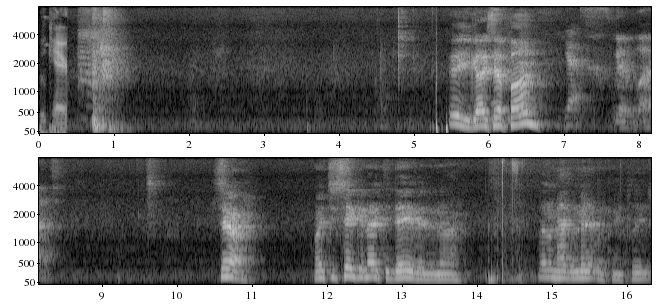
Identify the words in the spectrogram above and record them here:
Who cares? Hey, you guys have fun? Yes. We had a blast. Sarah, why don't you say goodnight to David and uh, let him have a minute with me, please?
